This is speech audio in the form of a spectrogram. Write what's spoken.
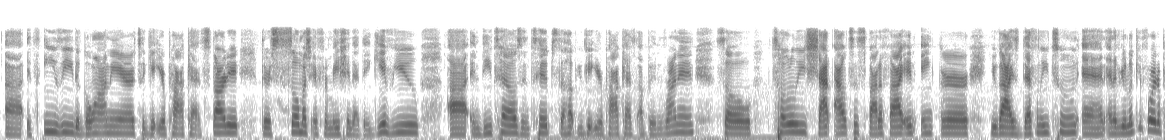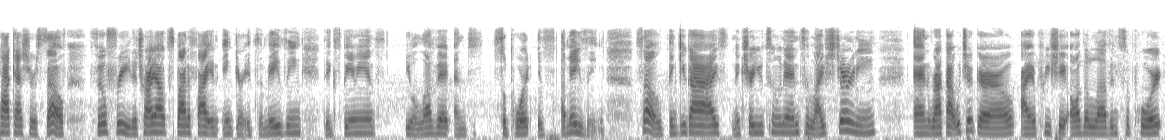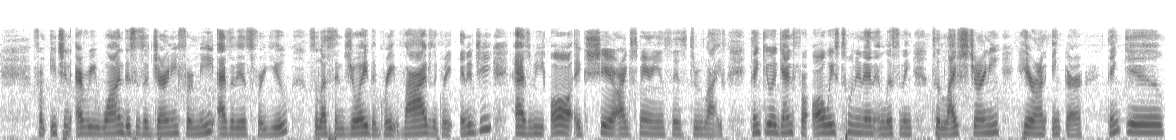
Uh, it's easy to go on there to get your podcast started. There's so much information that they give you, uh, and details and tips to help you get your podcast up and running. So, totally shout out to Spotify and Anchor. You guys definitely tune in. And if you're looking for the podcast yourself, feel free to try out Spotify and Anchor. It's amazing. The experience, you'll love it. And support is amazing. So, thank you guys. Make sure you tune in to Life's Journey and rock out with your girl. I appreciate all the love and support from each and every one. This is a journey for me as it is for you. So let's enjoy the great vibes, the great energy as we all share our experiences through life. Thank you again for always tuning in and listening to Life's Journey here on Anchor. Thank you.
